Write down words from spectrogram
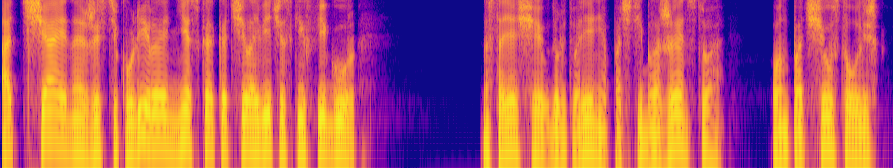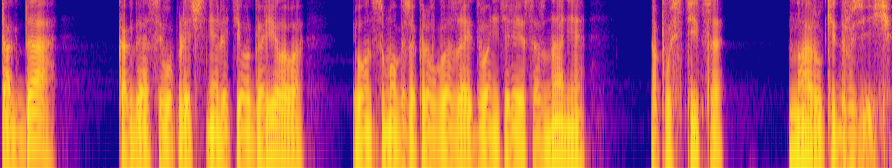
отчаянно жестикулируя, несколько человеческих фигур. Настоящее удовлетворение, почти блаженство он почувствовал лишь тогда, когда с его плеч сняли тело Горелого, и он смог, закрыв глаза, едва не теряя сознание, опуститься на руки друзей.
